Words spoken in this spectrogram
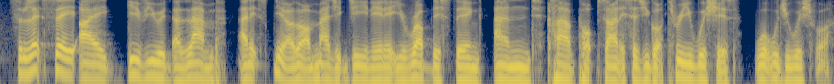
So let's say I give you a, lamp and it's, you know, got a magic genie in it. You rub this thing and cloud pops out. It says you got three wishes. What would you wish for?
